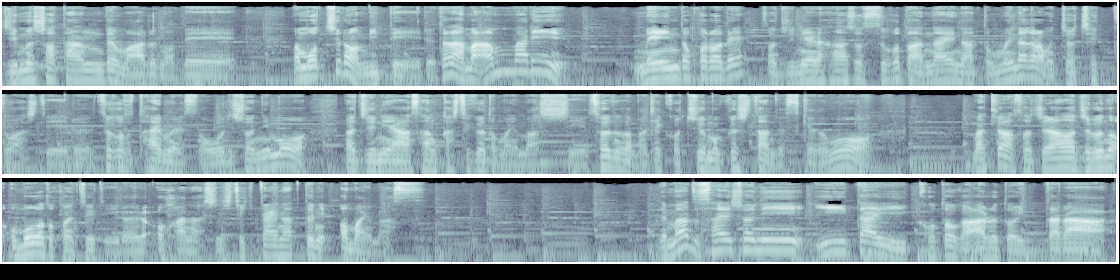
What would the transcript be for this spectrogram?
事務所担でもあるので、まあ、もちろん見ている。ただまああんまりメインどころでそのジュニアの話をすることはないなと思いながらも一応チェックはしている。それこそタイムレスのオーディションにも、まあ、ジュニア参加してくると思いますしそういうのも結構注目したんですけども、まあ、今日はそちらの自分の思うところについていろいろお話ししていきたいなというふうに思います。でまず最初に言いたいことがあると言ったら、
